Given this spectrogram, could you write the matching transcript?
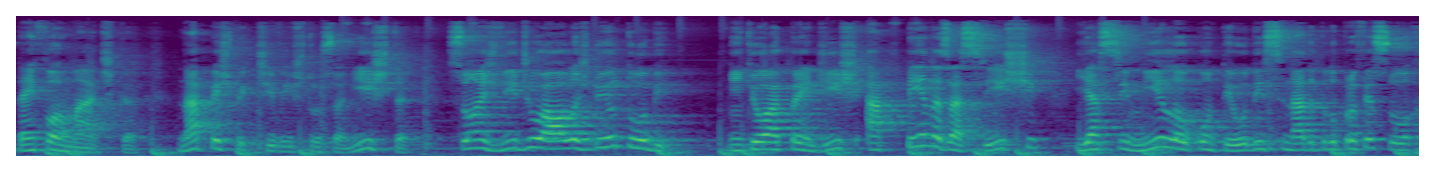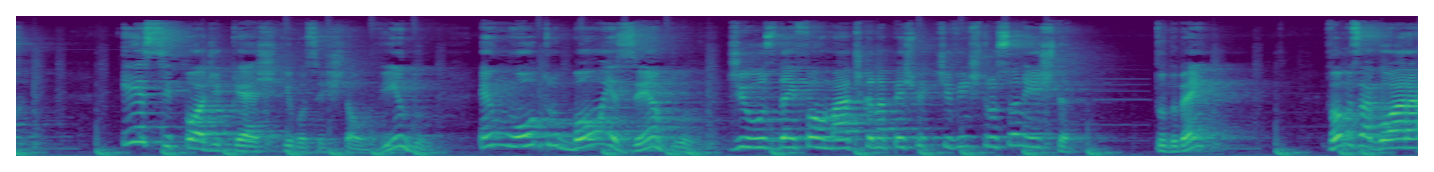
da informática na perspectiva instrucionista são as videoaulas do YouTube, em que o aprendiz apenas assiste e assimila o conteúdo ensinado pelo professor. Esse podcast que você está ouvindo é um outro bom exemplo de uso da informática na perspectiva instrucionista. Tudo bem? Vamos agora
